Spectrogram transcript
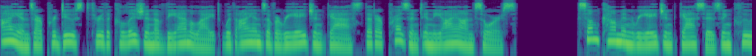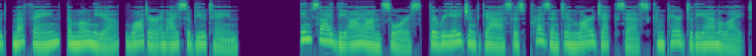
Ions are produced through the collision of the analyte with ions of a reagent gas that are present in the ion source. Some common reagent gases include, methane, ammonia, water and isobutane. Inside the ion source, the reagent gas is present in large excess compared to the analyte.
